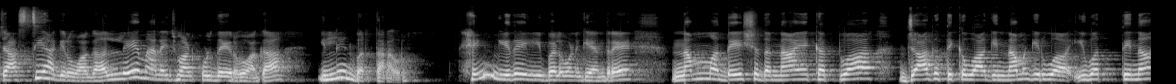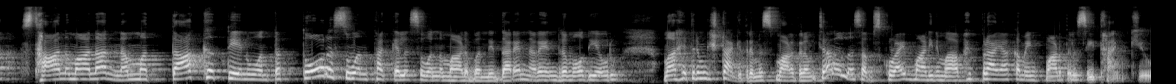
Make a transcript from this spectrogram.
ಜಾಸ್ತಿ ಆಗಿರುವಾಗ, ಅಲ್ಲೇ ಮ್ಯಾನೇಜ್ ಮಾಡ್ಕೊಳ್ದೇ ಇರುವಾಗ, ಇಲ್ಲೇನು ಬರ್ತಾರೆ ಅವರು? ಹೆಂಗಿದೆ ಈ ಬೆಳವಣಿಗೆ ಅಂದರೆ ನಮ್ಮ ದೇಶದ ನಾಯಕತ್ವ ಜಾಗತಿಕವಾಗಿ ನಮಗಿರುವ ಇವತ್ತಿನ ಸ್ಥಾನಮಾನ, ನಮ್ಮ ತಾಕತ್ತೇನು ಅಂತ ತೋರಿಸುವಂಥ ಕೆಲಸವನ್ನು ಮಾಡಿ ಬಂದಿದ್ದಾರೆ ನರೇಂದ್ರ ಮೋದಿ ಅವರು. ಮಾಹಿತಿ ನಿಮ್ಗೆ ಇಷ್ಟ ಆಗಿದ್ರೆ ಮಿಸ್ ಮಾಡಿದ್ರೆ ನಮ್ಮ ಚಾನಲ್ನ ಸಬ್ಸ್ಕ್ರೈಬ್ ಮಾಡಿ, ನಿಮ್ಮ ಅಭಿಪ್ರಾಯ ಕಮೆಂಟ್ ಮಾಡಿ ತಿಳಿಸಿ. ಥ್ಯಾಂಕ್ ಯು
